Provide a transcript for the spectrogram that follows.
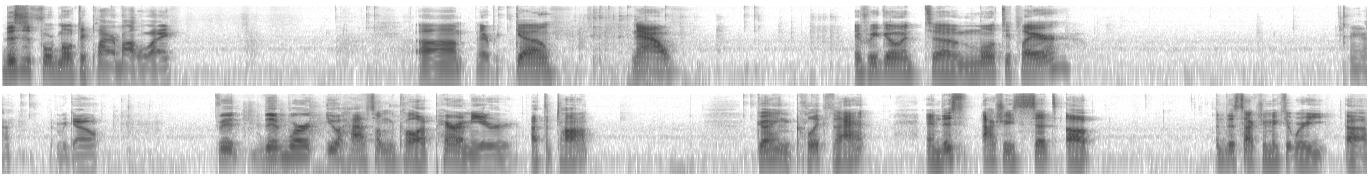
This is for multiplayer, by the way. Um, there we go. Now, if we go into multiplayer, on, there we go. If it did work, you'll have something called a parameter at the top. Go ahead and click that, and this actually sets up. and This actually makes it where you, uh,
